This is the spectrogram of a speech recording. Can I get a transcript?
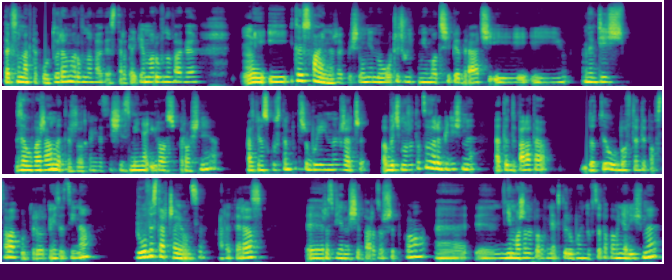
Tak samo jak ta kultura ma równowagę, strategia ma równowagę i, i to jest fajne, że jakby się umiemy uczyć, umiemy od siebie brać i, i gdzieś zauważamy też, że organizacja się zmienia i roś, rośnie, a w związku z tym potrzebuje innych rzeczy. A być może to, co zrobiliśmy na te dwa lata do tyłu, bo wtedy powstała kultura organizacyjna, było wystarczające, ale teraz rozwijamy się bardzo szybko, y, nie możemy popełniać tylu błędów, co popełnialiśmy.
